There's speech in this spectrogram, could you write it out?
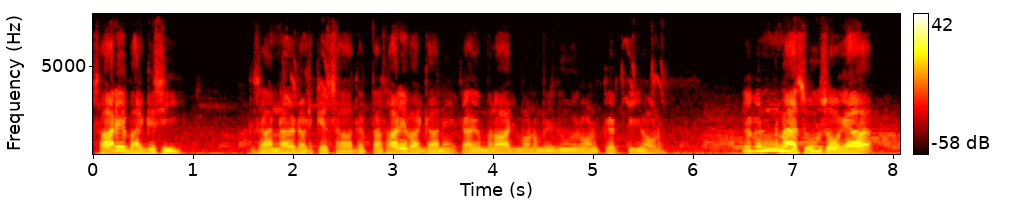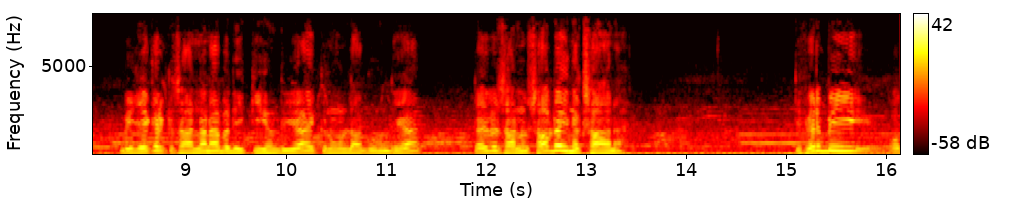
ਸਾਰੇ ਵਰਗ ਸੀ, ਕਿਸਾਨਾਂ ਦਾ ਡਟ ਕੇ ਸਾਥ ਦਿੱਤਾ, ਸਾਰੇ ਵਰਗਾਂ ਨੇ, ਚਾਹੇ ਉਹ ਮੁਲਾਜ਼ਮ ਹੋਣ, ਮਜ਼ਦੂਰ ਹੋਣ, ਕਿਰਤੀ ਹੋਣ, ਕਿਉਂਕਿ ਉਹਨਾਂ ਨੂੰ ਮਹਿਸੂਸ ਹੋ ਗਿਆ ਵੀ ਜੇਕਰ ਕਿਸਾਨਾਂ ਨਾਲ ਵਧੀਕੀ ਹੁੰਦੀ ਆ, ਇਹ ਕਾਨੂੰਨ ਲਾਗੂ ਹੁੰਦੇ ਆ, ਤਾਂ ਇਹਦੇ ਵਿੱਚ ਸਾਨੂੰ ਸਭ ਦਾ ਹੀ ਨੁਕਸਾਨ ਹੈ ਤੇ ਫਿਰ ਵੀ ਉਹ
